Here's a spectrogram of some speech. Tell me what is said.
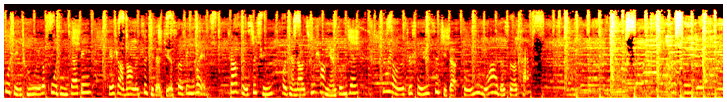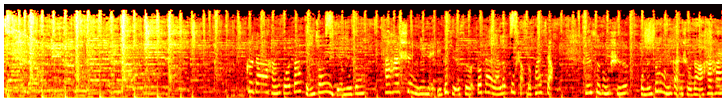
不仅成为了固定嘉宾，也找到了自己的角色定位，将粉丝群拓展到青少年中间，拥有了只属于自己的独一无二的色彩。韩国当红综艺节目中。哈哈饰演的每一个角色都带来了不少的欢笑。与此同时，我们都能感受到哈哈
